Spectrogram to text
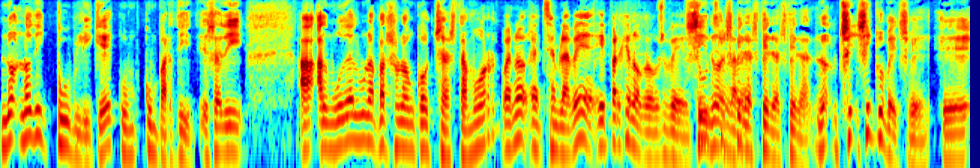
No, no dic públic, eh? Com, compartit. És a dir, el model una persona un cotxe està mort, Bueno, et sembla bé? I per què no veus bé? Sí, Tu no, espera, bé? espera, espera. No, sí, sí que ho veig bé, eh,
